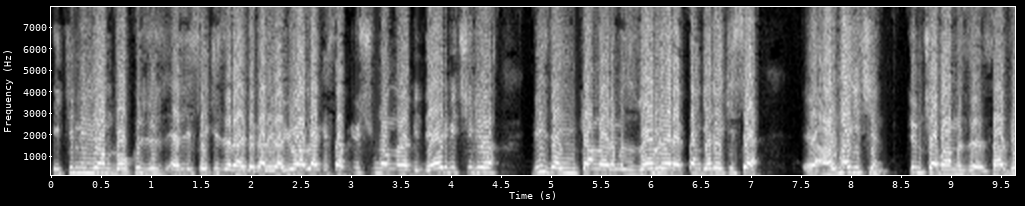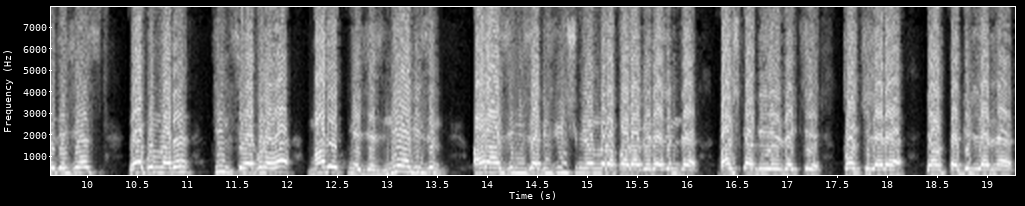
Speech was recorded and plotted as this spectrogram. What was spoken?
2 milyon 958 liraydı galiba. Yuvarlak hesap 3 milyon lira bir değer biçiliyor. Biz de imkanlarımızı zorlayaraktan gerekirse e, almak için tüm çabamızı sarf edeceğiz ve bunları kimseye buraya mal etmeyeceğiz. Niye bizim arazimize biz 3 milyon lira para verelim de başka bir yerdeki TOKİ'lere yahut da birilerine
